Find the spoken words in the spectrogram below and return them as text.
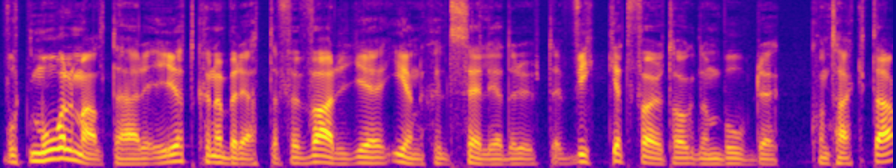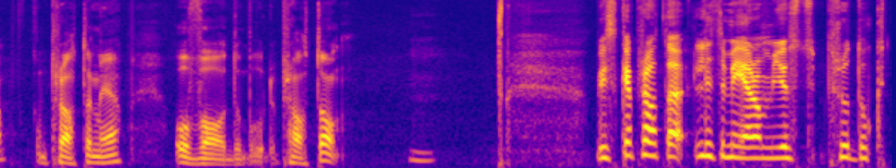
Vårt mål med allt det här är att kunna berätta för varje enskild säljare där ute vilket företag de borde kontakta och prata med och vad de borde prata om. Vi ska prata lite mer om just produkt,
